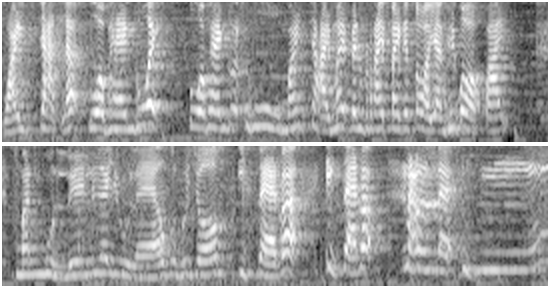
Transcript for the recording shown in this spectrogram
ไวจัดแล้วตัวแพงด้วย ตัวแพงด้วยโอ้โหไม่จ่ายไม่เป็นไรไปกันต่ออย่างที่บอกไป มันหมุนเรื่อยๆอยู่แล้วคุณผู้ชม อีกแสนว่าอีกแสนว่านั่นแหละอื้อหือ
